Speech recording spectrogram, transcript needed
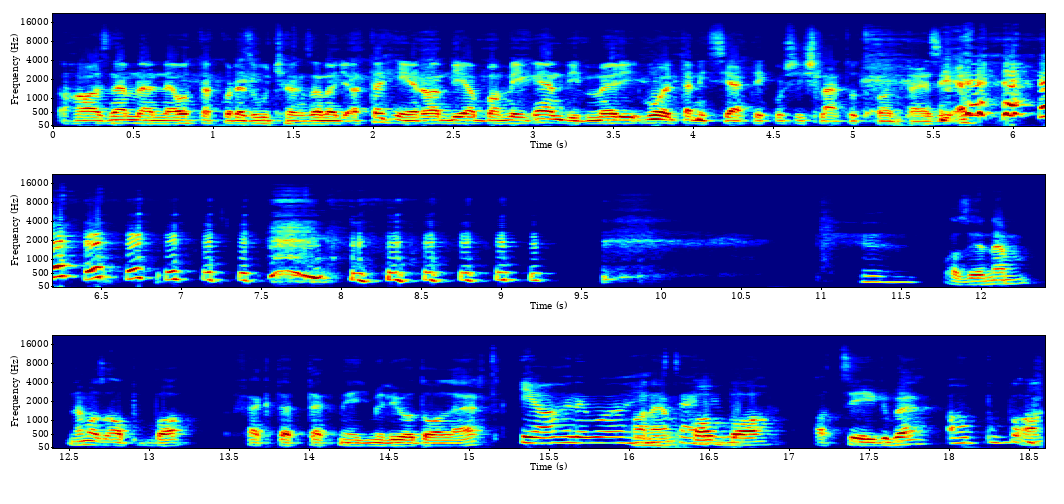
Ha az nem lenne ott, akkor ez úgy hangzana, hogy a tehén randi abban még Andy Murray volt teniszjátékos is látott fantáziát. Azért nem, nem az appba fektettek 4 millió dollárt, ja, hanem, a hanem abba a cégbe. Abba.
